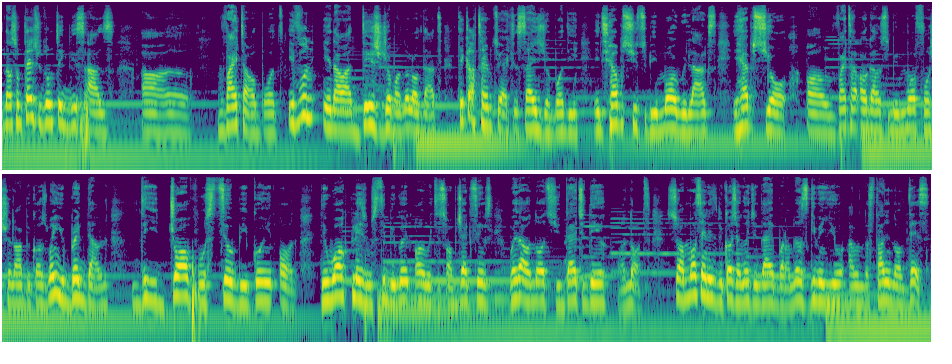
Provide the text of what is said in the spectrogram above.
Now, sometimes you don't take this as uh, vital, but even in our day's job and all of that, take out time to exercise your body. It helps you to be more relaxed. It helps your um, vital organs to be more functional because when you break down, the job will still be going on. The workplace will still be going on with its objectives, whether or not you die today or not. So I'm not saying this because you're going to die, but I'm just giving you an understanding of this.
